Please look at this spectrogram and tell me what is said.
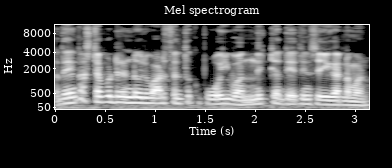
അദ്ദേഹം കഷ്ടപ്പെട്ടിട്ടുണ്ട് ഒരുപാട് സ്ഥലത്തൊക്കെ പോയി വന്നിട്ട് അദ്ദേഹത്തിന് സ്വീകരണമാണ്.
